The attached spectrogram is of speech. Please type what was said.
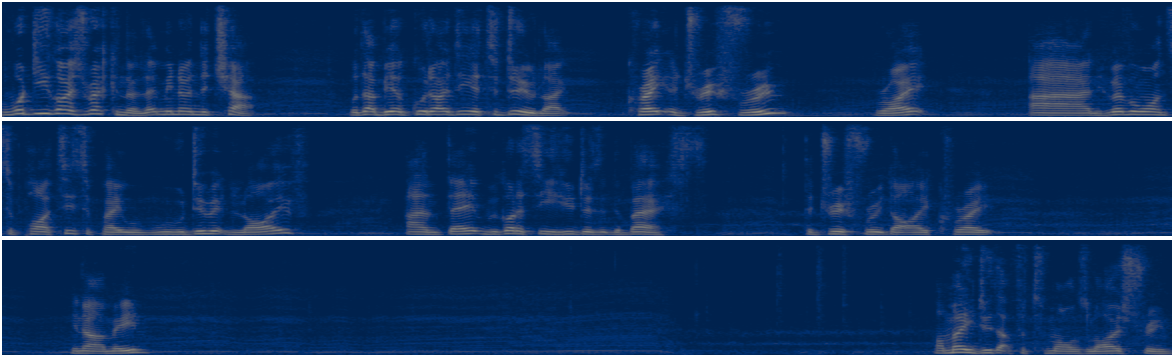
But what do you guys reckon though? Let me know in the chat. Would that be a good idea to do? Like create a drift route, right? And whoever wants to participate, we, will do it live, and they we've got to see who does it the best. The drift route that I create. You know what I mean? I may do that for tomorrow's live stream.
